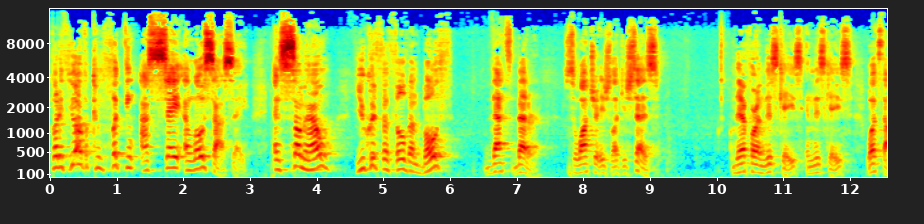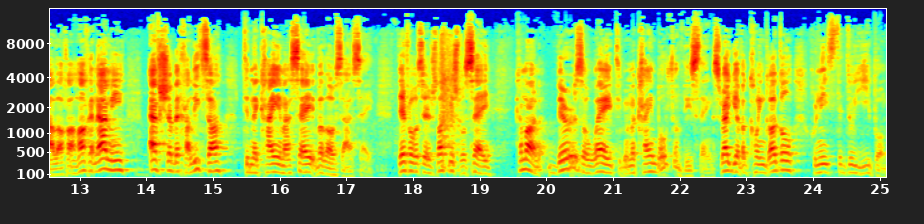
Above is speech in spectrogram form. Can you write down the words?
But if you have a conflicting asay and lo sase, and somehow you could fulfill them both, that's better. So watch your Ish Lakish says. Therefore, in this case, in this case, what's the halacha? Hachanami efsha bechalitza timekayim asay velos asay. Therefore, we'll say, Ish Lakish will say, come on, there is a way to be Makayim both of these things, right? You have a Kohen Gadol who needs to do Yibum.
